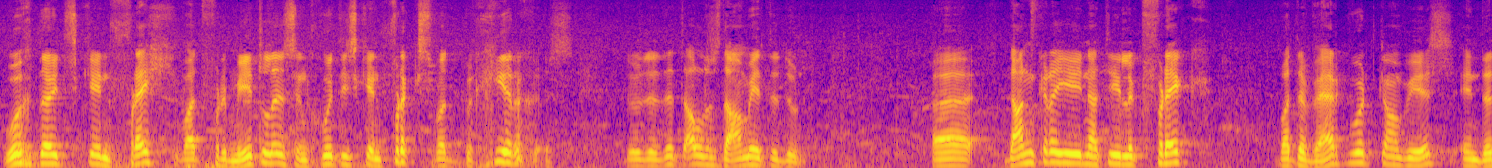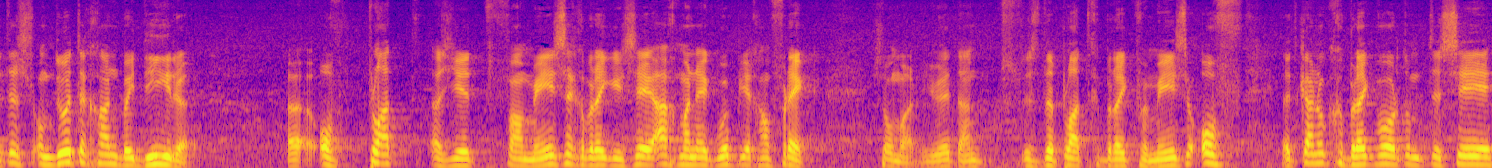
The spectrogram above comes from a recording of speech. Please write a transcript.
Hoogduits ken frech wat vermetel is en Goties ken friks wat begeerig is. Dit het alles daarmee te doen. Uh dan kry jy natuurlik vrek wat 'n werkwoord kan wees en dit is om dood te gaan by diere. Uh, of plat as jy dit van mense gebruik jy sê ag man ek hoop jy gaan vrek sommer jy weet dan is dit plat gebruik vir mense of dit kan ook gebruik word om te sê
